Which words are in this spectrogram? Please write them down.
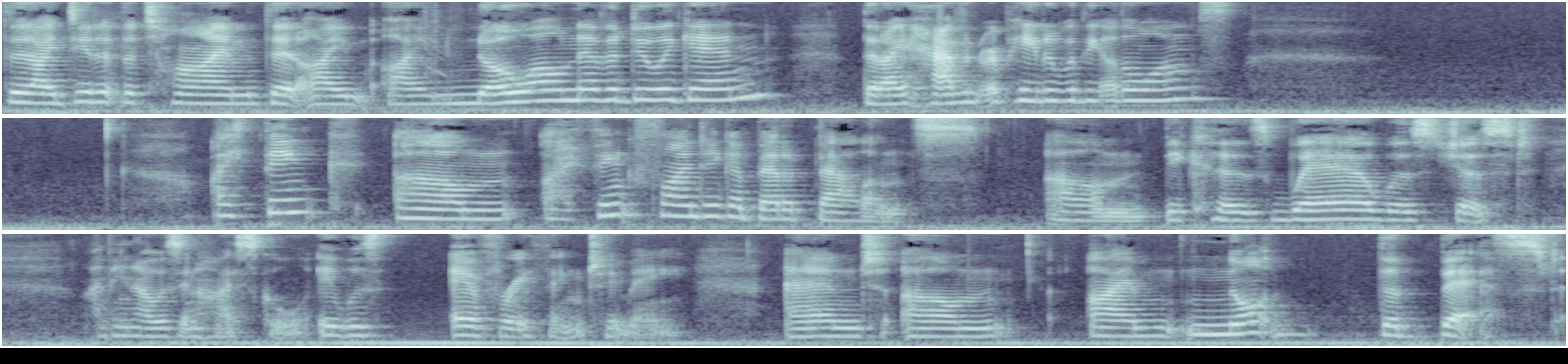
that I did at the time that I I know I'll never do again, that I haven't repeated with the other ones. I think um, I think finding a better balance um, because Waer was just I mean I was in high school. It was everything to me. And um, I'm not the best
